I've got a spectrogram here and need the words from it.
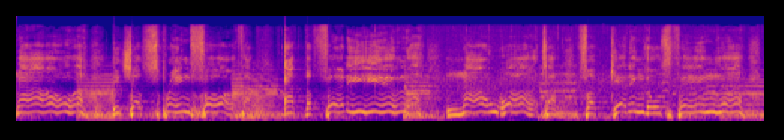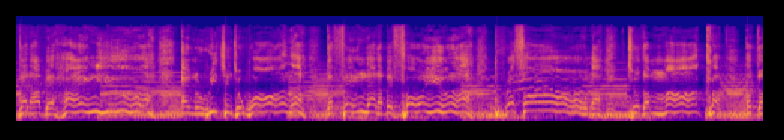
now. It shall spring forth at the 30 year. Now what? Forgetting those things that are behind you and reaching toward the thing that are before you. Press on to the mark of the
